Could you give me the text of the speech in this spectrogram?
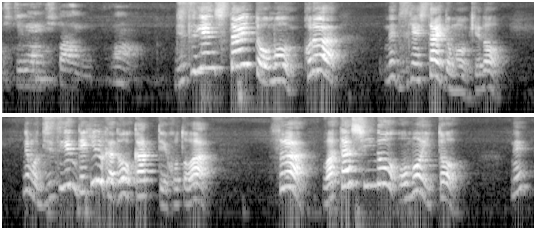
実現したい、実現したいと思う。これはね実現したいと思うけどでも実現できるかどうかっていうことはそれは私の思いとね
